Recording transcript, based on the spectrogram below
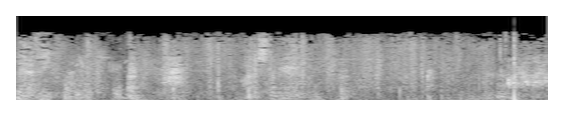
برویم. آرستا آرام آرام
